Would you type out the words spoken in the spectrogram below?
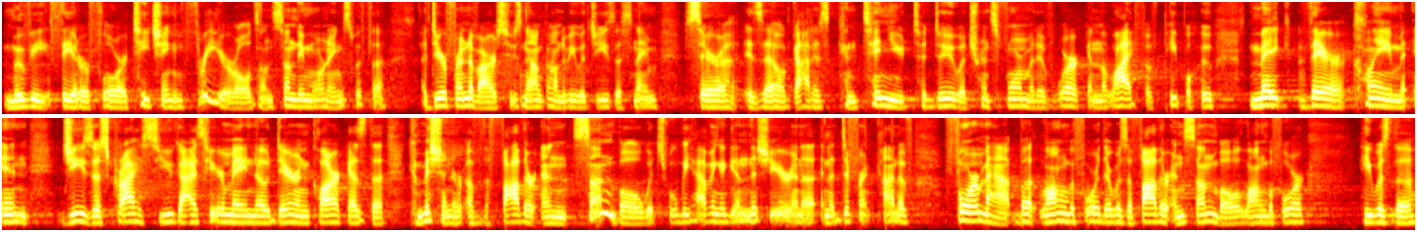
movie theater floor teaching three year olds on Sunday mornings with a a dear friend of ours who's now gone to be with Jesus named Sarah Izell. God has continued to do a transformative work in the life of people who make their claim in Jesus Christ. You guys here may know Darren Clark as the commissioner of the Father and Son Bowl, which we'll be having again this year in a, in a different kind of format. But long before there was a Father and Son Bowl, long before he was the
